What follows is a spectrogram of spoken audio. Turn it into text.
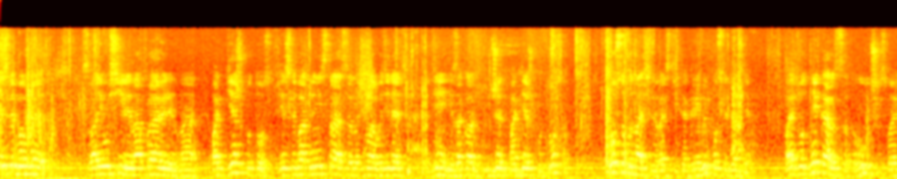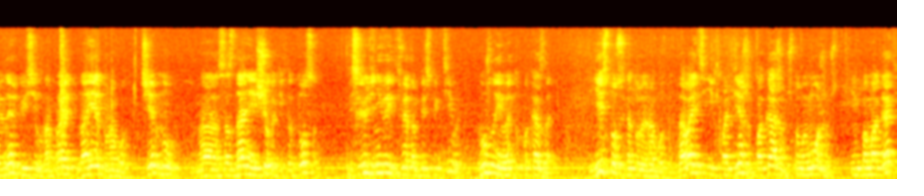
Если бы мы свои усилия направили на поддержку ТОСов, если бы администрация начала выделять деньги, закладывать бюджет поддержку ТОСов, ТОСы бы начали расти, как грибы после дождя. Поэтому вот мне кажется, лучше свою энергию и силу направить на эту работу, чем ну, на создание еще каких-то ТОСов. Если люди не видят в этом перспективы, нужно им это показать. Есть ТОСы, которые работают. Давайте их поддержим, покажем, что мы можем им помогать,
